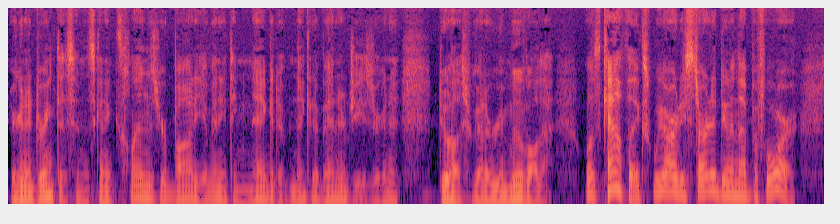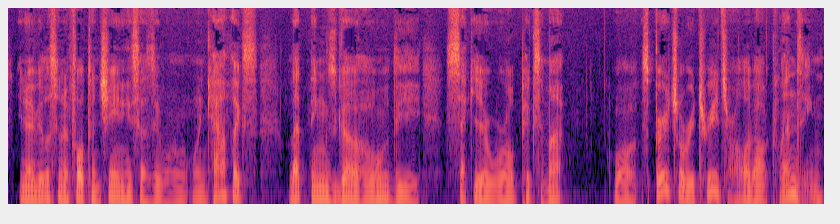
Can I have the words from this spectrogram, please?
You're going to drink this, and it's going to cleanse your body of anything negative, negative energies. You're going to do all this. We've got to remove all that. Well, as Catholics, we already started doing that before. You know, if you listen to Fulton Sheen, he says that when, when Catholics let things go, the secular world picks them up. Well, spiritual retreats are all about cleansing.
